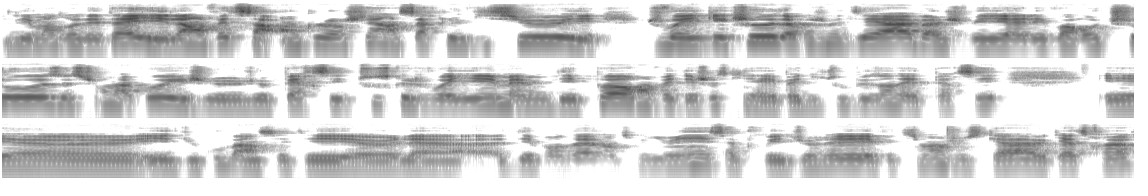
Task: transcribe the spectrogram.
les moindres détails et là en fait ça enclenchait un cercle vicieux et je voyais quelque chose. Après je me disais ah bah je vais aller voir autre chose sur ma peau et je, je perçais tout ce que je voyais même des pores en fait des choses qui n'avaient pas du tout besoin d'être percées et, euh, et, du coup, ben, c'était euh, la débandade, entre guillemets, et ça pouvait durer effectivement jusqu'à 4 euh, heures.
